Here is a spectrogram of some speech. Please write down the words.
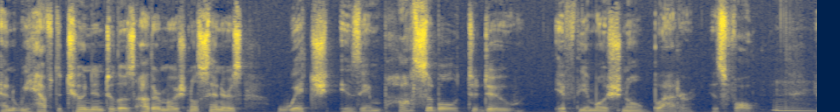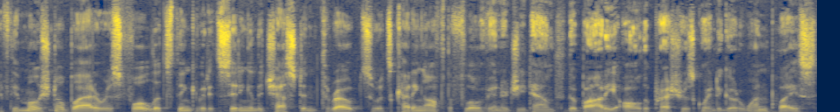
and we have to tune into those other emotional centers, which is impossible to do if the emotional bladder is full. Mm. If the emotional bladder is full, let's think of it. It's sitting in the chest and throat, so it's cutting off the flow of energy down through the body. All the pressure is going to go to one place,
